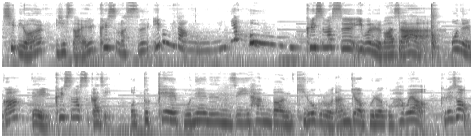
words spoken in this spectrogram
12월 24일 크리스마스 이브입니다. 야호! 크리스마스 이브를 맞아 오늘과 내일 크리스마스까지 어떻게 보내는지 한번 기록으로 남겨보려고 하고요. 그래서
